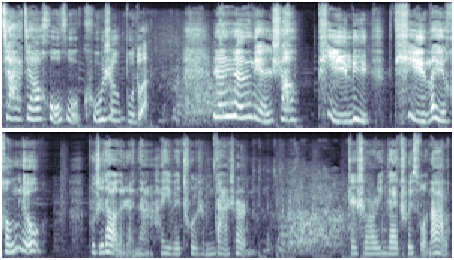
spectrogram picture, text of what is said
家家户户哭声不断，人人脸上涕泪涕泪横流。不知道的人呐，还以为出了什么大事儿呢。这时候应该吹唢呐了。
